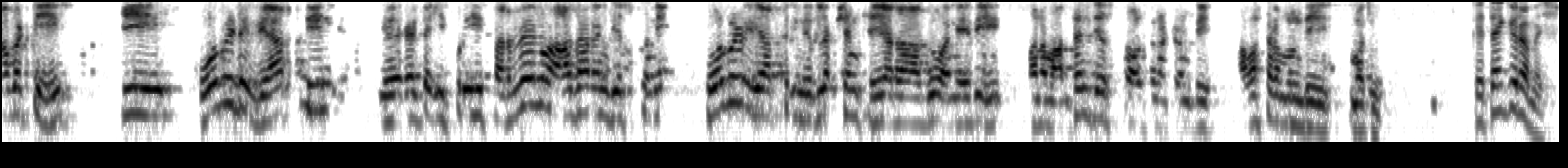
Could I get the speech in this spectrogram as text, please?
కాబట్టి ఈ కోవిడ్ వ్యాప్తి అంటే ఇప్పుడు ఈ సర్వేను ఆధారం చేసుకుని కోవిడ్ వ్యాప్తిని నిర్లక్ష్యం చేయరాదు అనేది మనం అర్థం చేసుకోవాల్సినటువంటి అవసరం ఉంది మధు. థ్యాంక్ యూ రమేష్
